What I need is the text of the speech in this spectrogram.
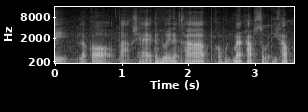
ค์แล้วก็ฝากแชร์กันด้วยนะครับ ขอบคุณมากครับ สวัสดีครับ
